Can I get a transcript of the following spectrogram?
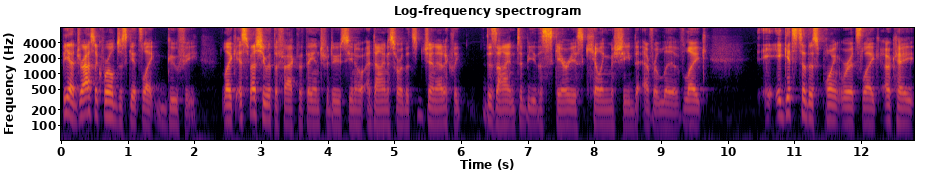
But yeah, Jurassic World just gets like goofy, like especially with the fact that they introduce you know a dinosaur that's genetically designed to be the scariest killing machine to ever live. Like it gets to this point where it's like okay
